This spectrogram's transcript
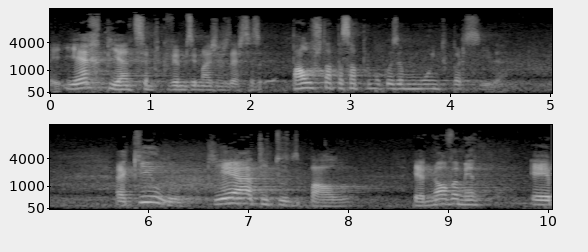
E é arrepiante sempre que vemos imagens destas. Paulo está a passar por uma coisa muito parecida. Aquilo que é a atitude de Paulo é novamente é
